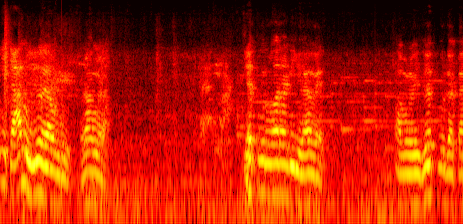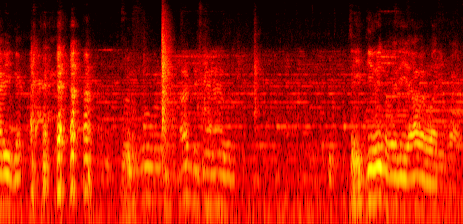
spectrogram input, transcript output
એ ચાલુ જોઈએ આવડું રાંગણા જેતપુર વાળાની આવે આપણો જેતપુરના કારીગર જ એને બધું. આવે મારી પાસે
